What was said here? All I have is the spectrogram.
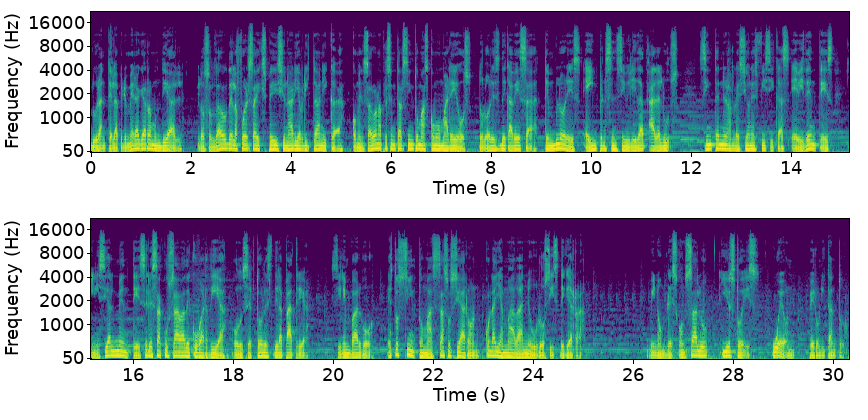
Durante la Primera Guerra Mundial, los soldados de la Fuerza Expedicionaria Británica comenzaron a presentar síntomas como mareos, dolores de cabeza, temblores e hipersensibilidad a la luz. Sin tener lesiones físicas evidentes, inicialmente se les acusaba de cobardía o desertores de la patria. Sin embargo, estos síntomas se asociaron con la llamada neurosis de guerra. Mi nombre es Gonzalo y esto es Weon, pero ni tanto.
